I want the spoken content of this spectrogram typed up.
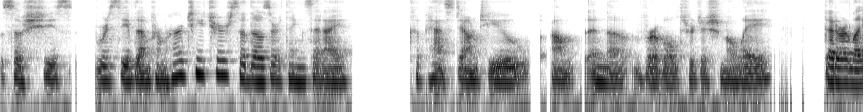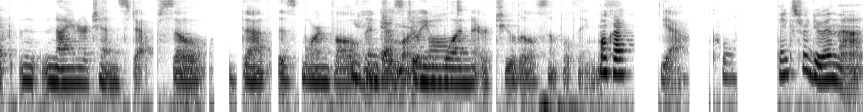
so she's received them from her teacher so those are things that i could pass down to you um, in the verbal traditional way that are like nine or ten steps so that is more involved than just doing involved. one or two little simple things Okay. yeah Cool. Thanks for doing that.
